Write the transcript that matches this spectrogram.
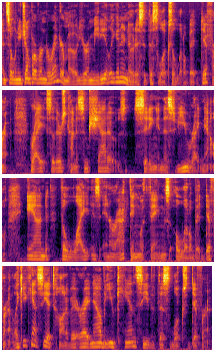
And so when you jump over into render mode, you're immediately going to notice that this looks a little bit different, right? So there's kind of some shadows sitting in this view right now. And the light is interacting with things a little bit different. Like you can't see a ton of it right now, but you can see that this looks different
